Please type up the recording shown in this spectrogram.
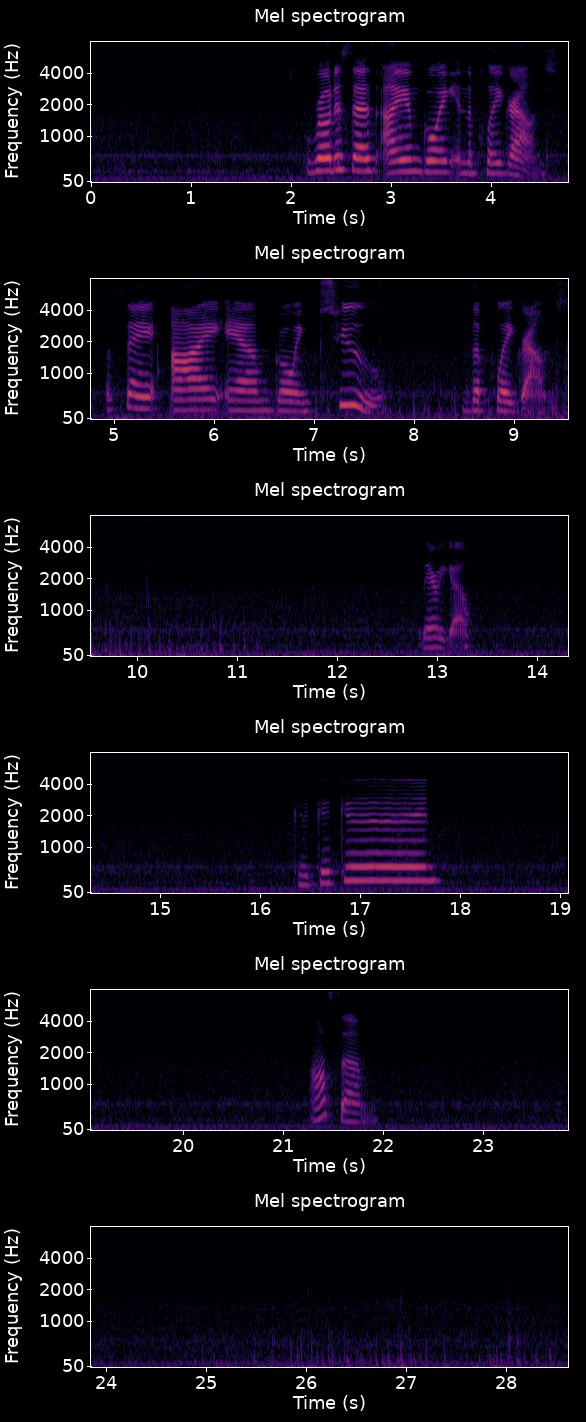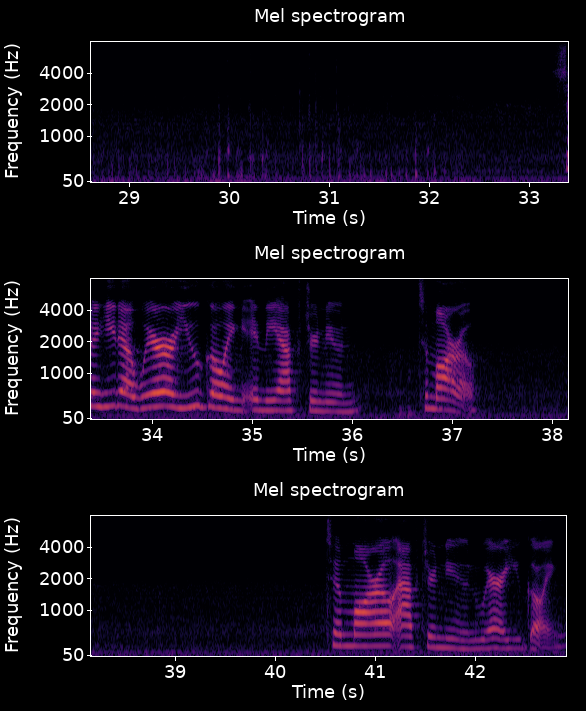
Rhoda says, I am going in the playground. Let's say I am going to the playground. There we go. Good, good, good. Awesome. Shahida, where are you going in the afternoon? Tomorrow. Tomorrow afternoon, where are you going?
